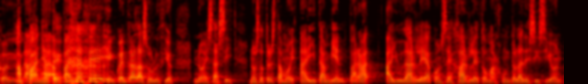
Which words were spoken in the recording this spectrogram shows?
con, apáñate. apáñate y encuentra la solución. No es así. Nosotros estamos ahí también para ayudarle, aconsejarle, tomar junto la decisión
